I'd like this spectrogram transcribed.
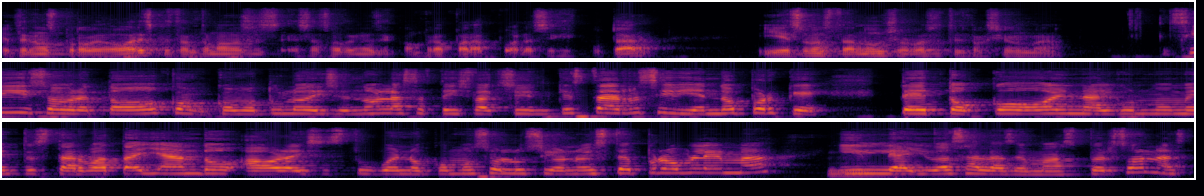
ya tenemos proveedores que están tomando esas, esas órdenes de compra para poderlas ejecutar. Y eso nos está dando un chorro de satisfacción, ¿verdad? Sí, sobre todo como, tú lo dices, ¿no? La satisfacción que estás recibiendo porque te tocó en algún momento estar batallando, ahora dices tú, bueno, ¿cómo soluciono este problema? Y le ayudas a las demás personas.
